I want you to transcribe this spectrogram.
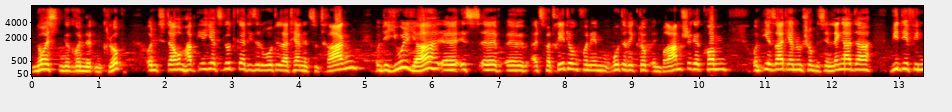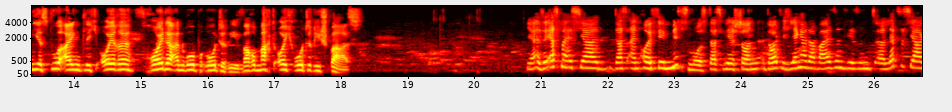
neuesten gegründeten Club. Und darum habt ihr jetzt, Ludger, diese rote Laterne zu tragen. Und die Julia äh, ist äh, äh, als Vertretung von dem Rotary Club in Bramsche gekommen. Und ihr seid ja nun schon ein bisschen länger da. Wie definierst du eigentlich eure Freude an Rotary? Warum macht euch Rotary Spaß? Ja, also erstmal ist ja das ein Euphemismus, dass wir schon deutlich länger dabei sind. Wir sind äh, letztes Jahr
